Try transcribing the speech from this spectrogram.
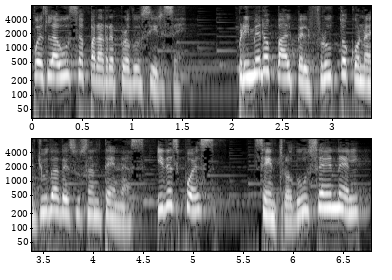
pues la usa para reproducirse. Primero palpa el fruto con ayuda de sus antenas y después se introduce en él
